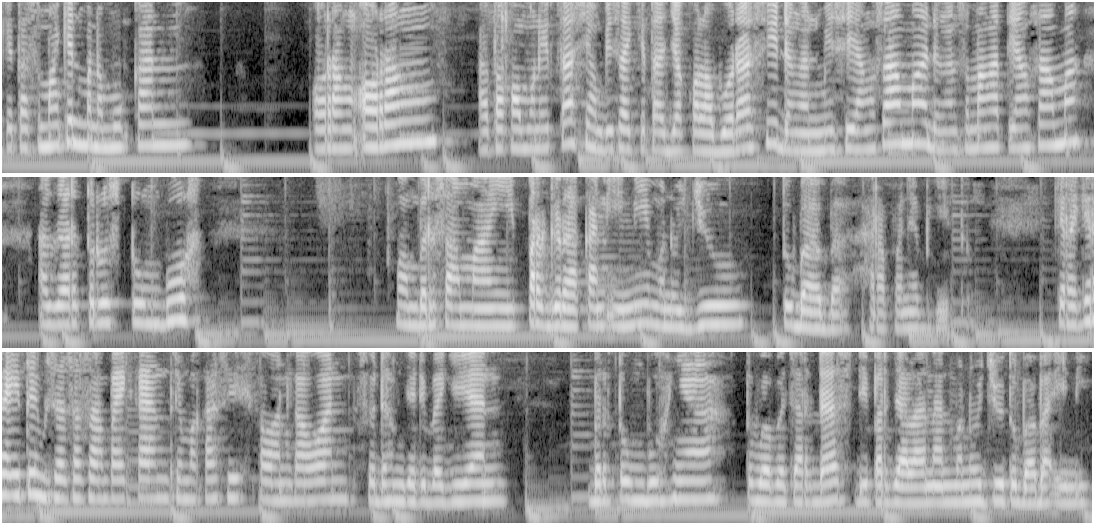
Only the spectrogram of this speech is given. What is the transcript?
kita semakin menemukan orang-orang atau komunitas yang bisa kita ajak kolaborasi dengan misi yang sama, dengan semangat yang sama agar terus tumbuh membersamai pergerakan ini menuju Tubaba. Harapannya begitu. Kira-kira itu yang bisa saya sampaikan. Terima kasih kawan-kawan sudah menjadi bagian bertumbuhnya Tubaba cerdas di perjalanan menuju Tubaba ini.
